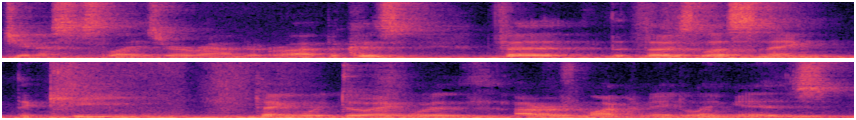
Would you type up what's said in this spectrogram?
Genesis laser around it, right? Because for th- those listening, the key thing we're doing with RF microneedling is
